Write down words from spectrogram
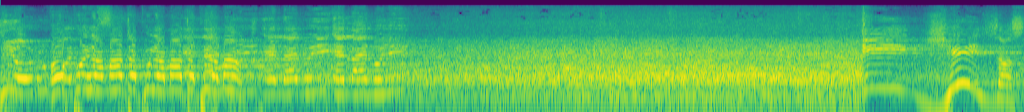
ní orúkọ oh, Open oh, your mouth, oh, open your mouth, open your mouth. ẹ̀la ẹnu yín ẹ̀la yín. In Jesus'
